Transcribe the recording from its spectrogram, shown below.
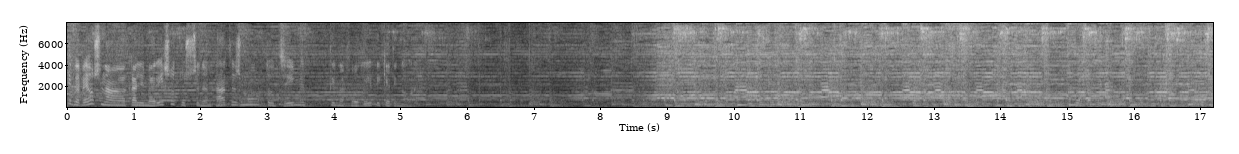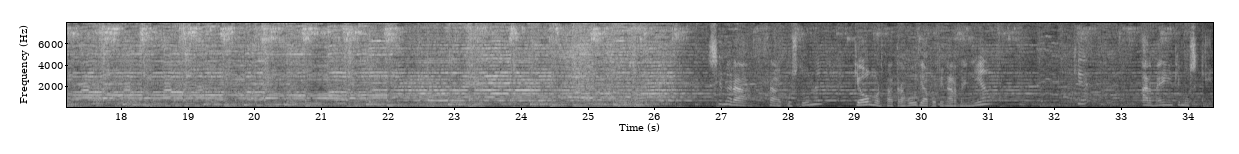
Και βεβαίως να καλημερίσω τους συνεργάτες μου, τον Τζίμι, την Αφροδίτη και την Ώρα. Ακουστούν και όμορφα τραγούδια από την Αρμενία και αρμένικη μουσική.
